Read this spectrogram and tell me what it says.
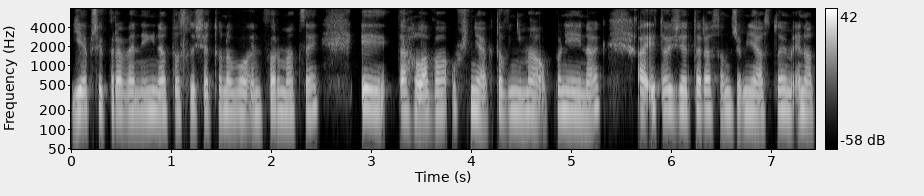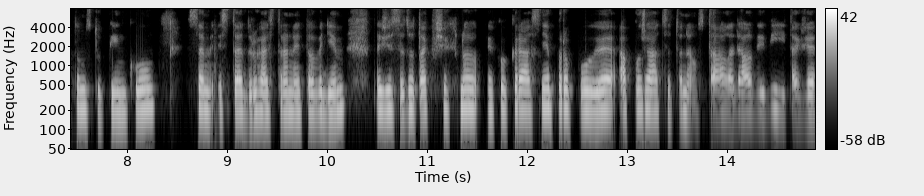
je připravený na to slyšet tu novou informaci, i ta hlava už nějak to vnímá úplně jinak. A i to, že teda samozřejmě já stojím i na tom stupínku, jsem i z té druhé strany to vidím, takže se to tak všechno jako krásně propojuje a pořád se to neustále dál vyvíjí, takže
